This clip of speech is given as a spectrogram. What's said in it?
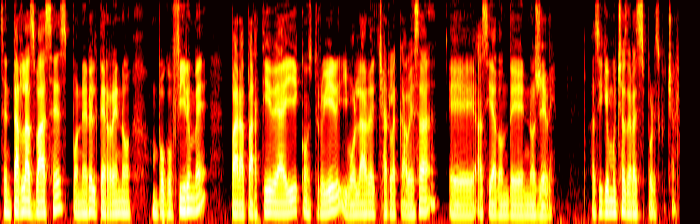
sentar las bases, poner el terreno un poco firme para partir de ahí construir y volar, echar la cabeza eh, hacia donde nos lleve. Así que muchas gracias por escuchar.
